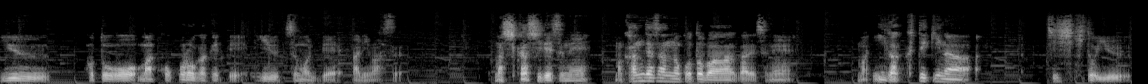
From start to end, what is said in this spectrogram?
いうことを、まあ心がけているつもりであります。まあしかしですね、まあ、患者さんの言葉がですね、まあ、医学的な知識という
